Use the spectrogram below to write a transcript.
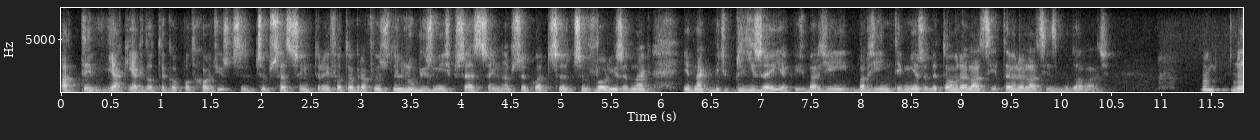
a ty jak, jak do tego podchodzisz? Czy, czy przestrzeń, której fotografujesz, ty lubisz mieć przestrzeń na przykład, czy, czy wolisz jednak, jednak być bliżej, jakoś bardziej, bardziej intymnie, żeby tą relację, tę relację zbudować? No,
